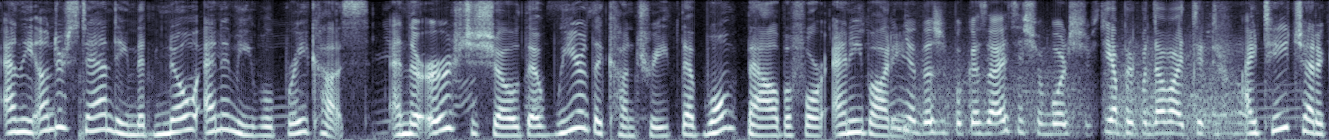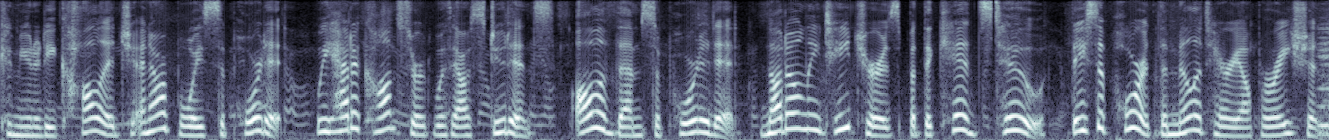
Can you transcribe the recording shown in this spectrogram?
and the understanding that no enemy will break us, and the urge to show that we are the country that won't bow before anybody. I teach at a community college, and our boys support it. We had a concert with our students. All of them supported it. Not only teachers, but the kids too. They support the military operation.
